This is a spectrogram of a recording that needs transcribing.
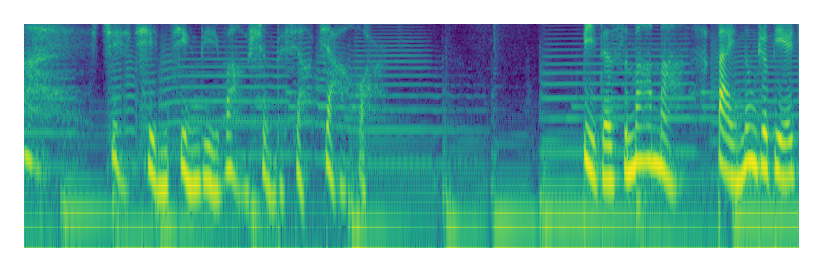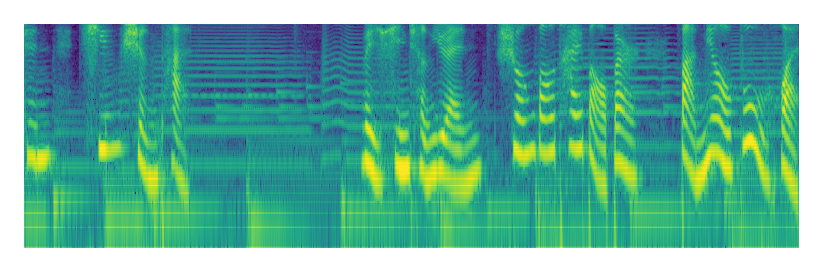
唉，这群精力旺盛的小家伙！彼得斯妈妈。摆弄着别针，轻声叹：“为新成员双胞胎宝贝儿把尿布换。”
